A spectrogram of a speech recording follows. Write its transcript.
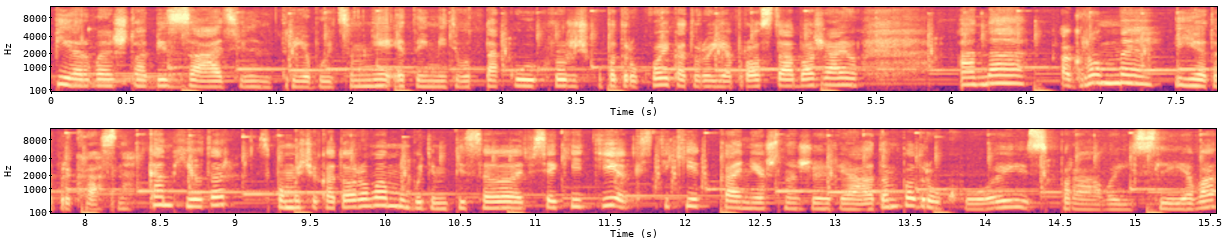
Первое, что обязательно требуется мне, это иметь вот такую кружечку под рукой, которую я просто обожаю. Она огромная, и это прекрасно. Компьютер, помощью которого мы будем писать всякие текстики. Конечно же, рядом под рукой, справа и слева,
